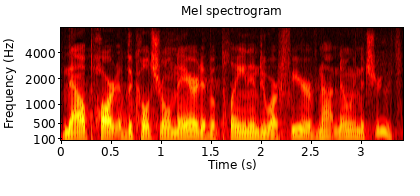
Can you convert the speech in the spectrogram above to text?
now part of the cultural narrative of playing into our fear of not knowing the truth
